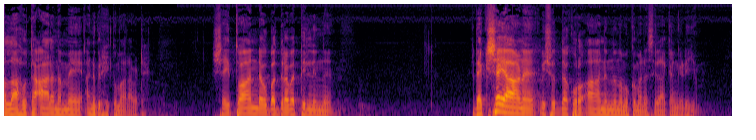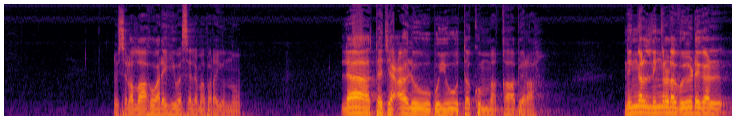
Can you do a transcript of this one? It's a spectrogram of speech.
അള്ളാഹു തആല നമ്മെ അനുഗ്രഹിക്കുമാറാവട്ടെ. ഷെയ്ത്വാന്റെ ഉപദ്രവത്തിൽ നിന്ന് രക്ഷയാണ് വിശുദ്ധ ഖുർആൻ എന്ന് നമുക്ക് മനസ്സിലാക്കാൻ കഴിയും. നബിസലല്ലാഹു അലഹി വസ്ലമ പറയുന്നു ലാ തജഅലു ബുയൂതകും മക്കാബിറ നിങ്ങൾ നിങ്ങളുടെ വീടുകൾ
